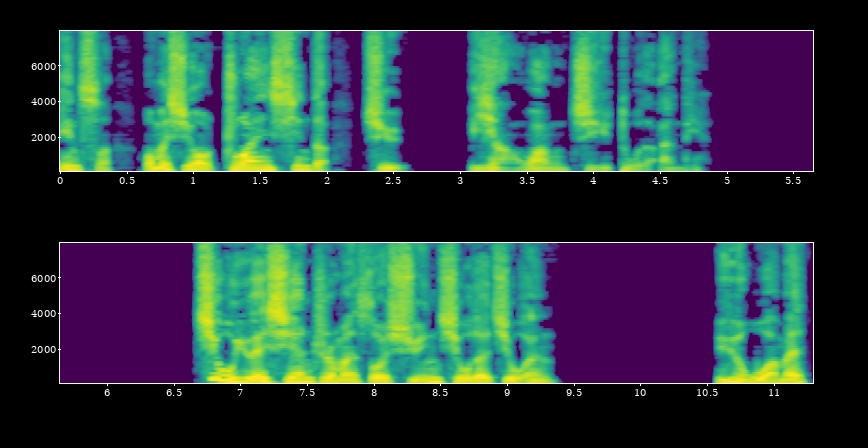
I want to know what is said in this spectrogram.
因此我们需要专心的去仰望基督的恩典。旧约先知们所寻求的救恩，与我们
